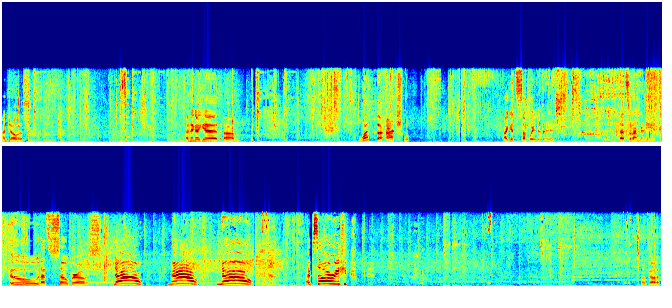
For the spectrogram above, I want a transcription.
I'm jealous. I think I get, um, what the actual- I get Subway today. That's what I'm gonna eat. Ooh, that's so gross. No! No! No! I'm sorry! oh god.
